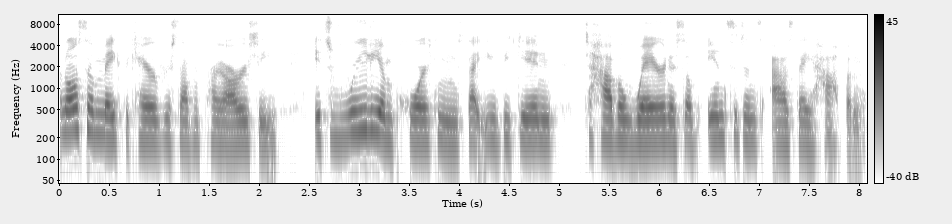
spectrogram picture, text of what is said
and also make the care of yourself a priority, it's really important that you begin to have awareness of incidents as they happen.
